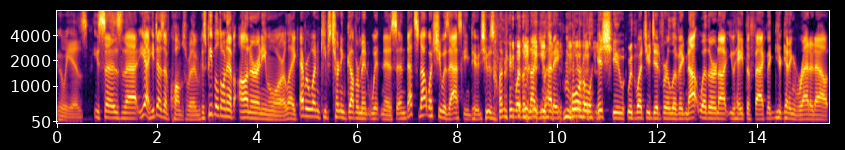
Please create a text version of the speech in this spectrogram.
who he is. He says that, yeah, he does have qualms for living because people don't have honor anymore. Like everyone keeps turning government witness. And that's not what she was asking, dude. She was wondering whether or not you had a moral issue with what you did for a living, not whether or not you hate the fact that you're getting ratted out.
